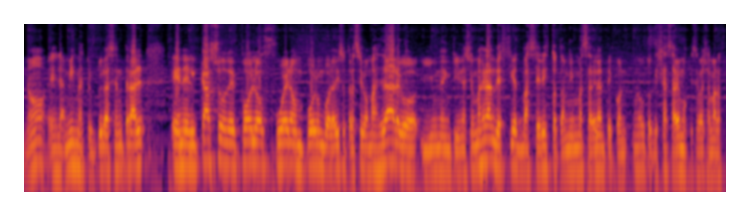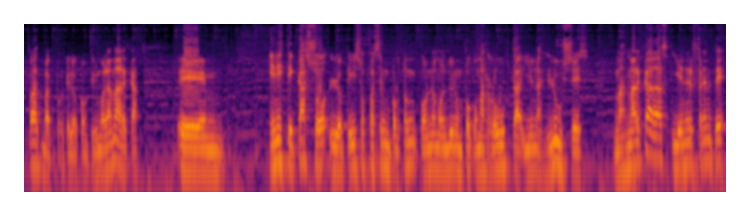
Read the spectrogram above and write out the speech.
¿no? Es la misma estructura central. En el caso de Polo fueron por un voladizo trasero más largo y una inclinación más grande. Fiat va a hacer esto también más adelante con un auto que ya sabemos que se va a llamar Fastback porque lo confirmó la marca. Em, en este caso, lo que hizo fue hacer un portón con una moldura un poco más robusta y unas luces más marcadas. Y en el frente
